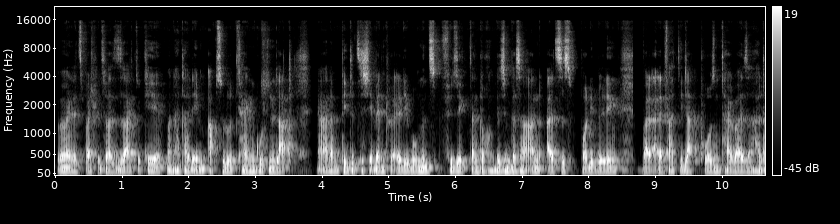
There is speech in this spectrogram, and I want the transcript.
wenn man jetzt beispielsweise sagt, okay, man hat halt eben absolut keinen guten Lat, ja, dann bietet sich eventuell die Womens Physik dann doch ein bisschen besser an als das Bodybuilding, weil einfach die Lat-Posen teilweise halt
